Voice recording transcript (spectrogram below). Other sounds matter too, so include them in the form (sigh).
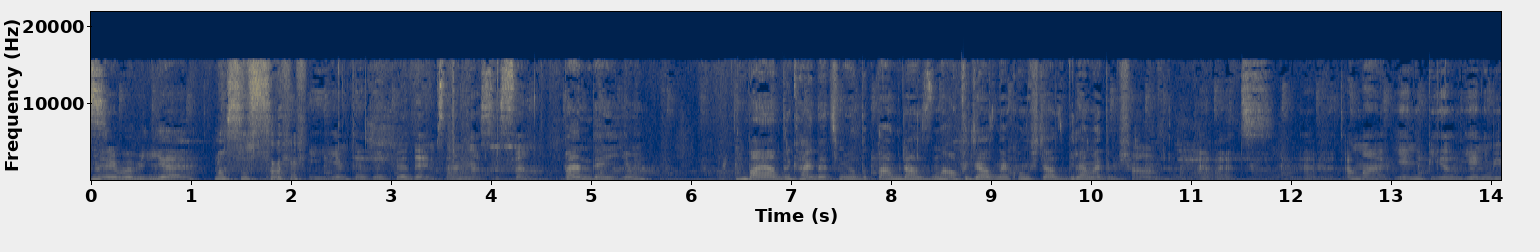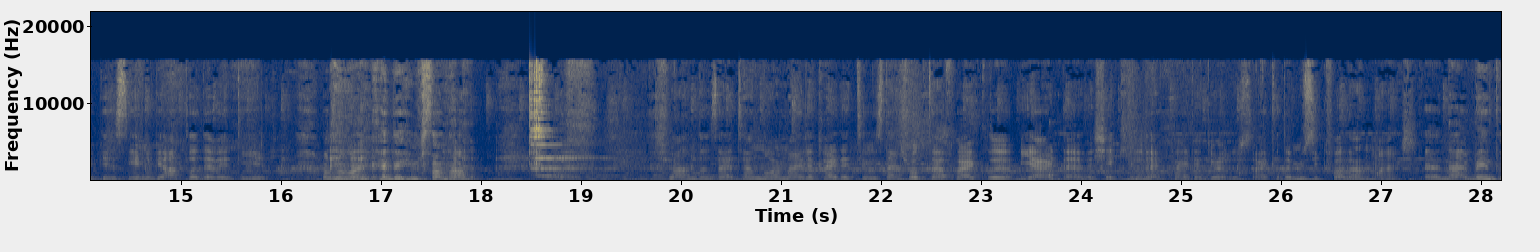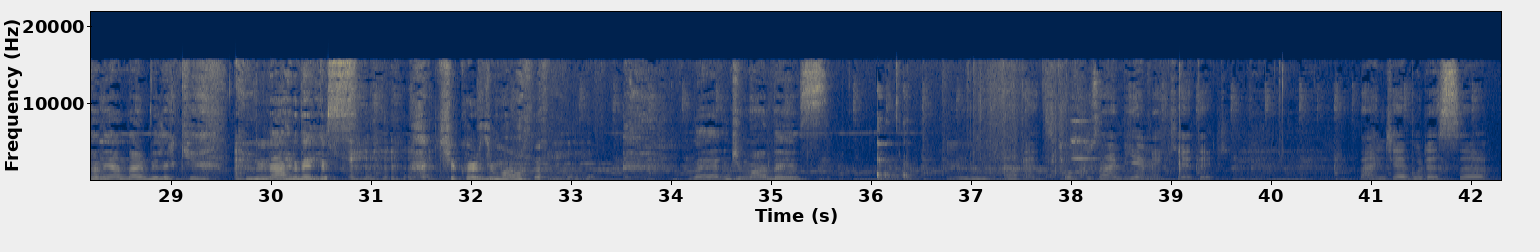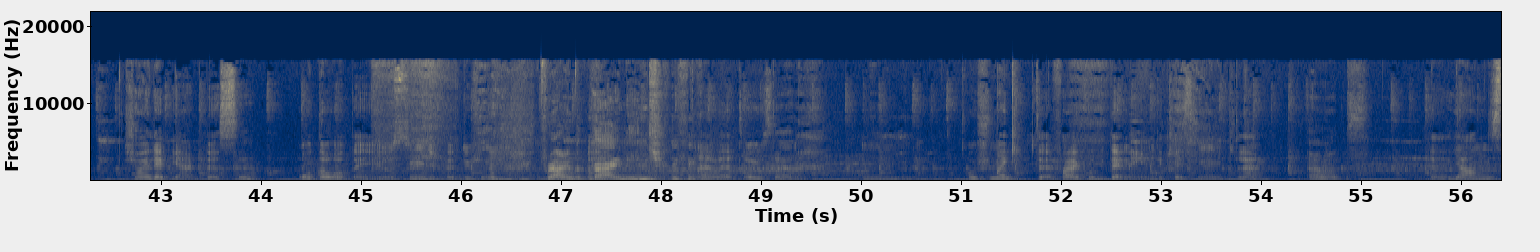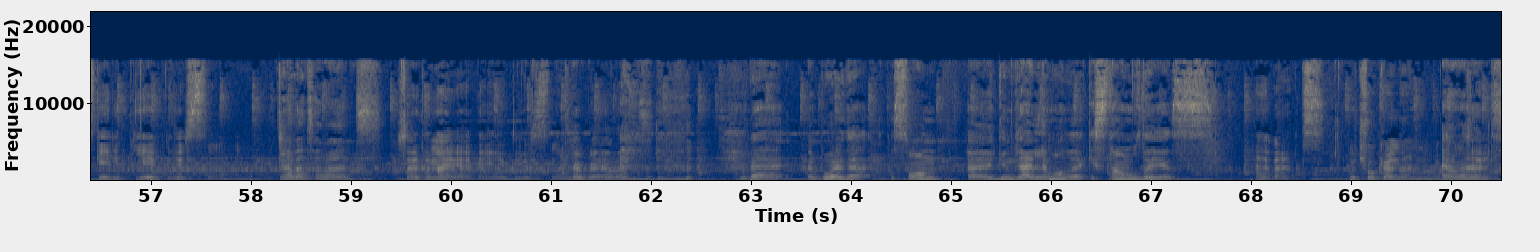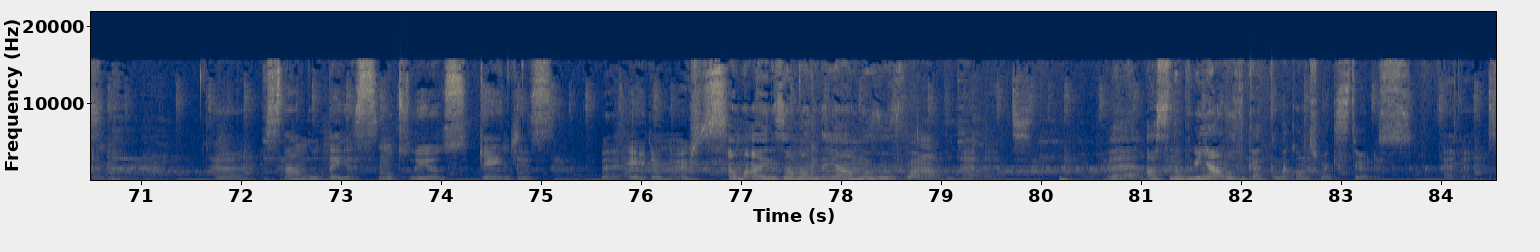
Merhaba Bilge. Nasılsın? İyiyim, teşekkür ederim. Sen nasılsın? Ben de iyiyim. Bayağıdır kaydetmiyorduk. Ben biraz ne yapacağız, ne konuşacağız bilemedim şu an. Evet, evet. Ama yeni bir yıl, yeni bir biz, yeni bir atla deve değil. O zaman kadehim sana. (laughs) Evet. Şu anda zaten normalde kaydettiğimizden çok daha farklı bir yerde ve şekilde kaydediyoruz. Arkada müzik falan var. Ee, beni tanıyanlar bilir ki (laughs) neredeyiz? (laughs) Çukur Cuma. (laughs) Ve Cuma'dayız. Hmm, Evet, çok güzel bir yemek yedik. Bence burası şöyle bir yer burası. Oda oda yiyorsun gibi düşünebilirim. Private dining. evet, o yüzden hoşuma gitti. Farklı bir deneyimdi kesinlikle. evet. Ee, yalnız gelip yiyebilirsin. Evet evet. Zaten her yerde yiyebilirsin. Tabii evet. (laughs) Ve e, bu arada son e, güncelleme olarak İstanbul'dayız. Evet. Bu çok önemli bir Evet. güncelleme. Ee, İstanbul'dayız, mutluyuz, genciz ve eğleniyoruz. Ama aynı zamanda yalnızız da. Evet. Ve aslında bugün yalnızlık hakkında konuşmak istiyoruz. Evet.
